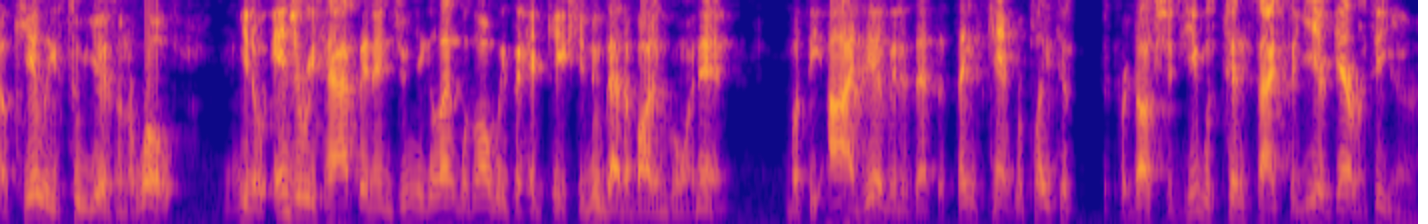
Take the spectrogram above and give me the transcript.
Achilles two years in a row. You know, injuries happen and Junior Galette was always a head case. You knew that about him going in. But the idea of it is that the Saints can't replace his production. He was 10 sacks a year guaranteed. Yeah.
